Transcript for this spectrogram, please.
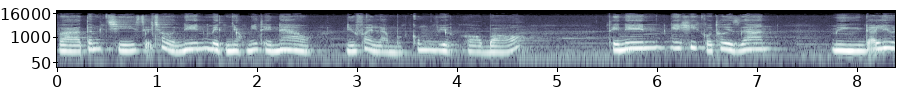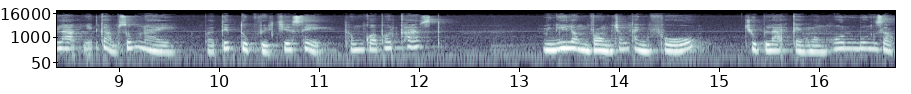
và tâm trí sẽ trở nên mệt nhọc như thế nào nếu phải làm một công việc gò bó. Thế nên, ngay khi có thời gian mình đã lưu lại những cảm xúc này và tiếp tục việc chia sẻ thông qua podcast. Mình đi lòng vòng trong thành phố, chụp lại cảnh hoàng hôn buông dọc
